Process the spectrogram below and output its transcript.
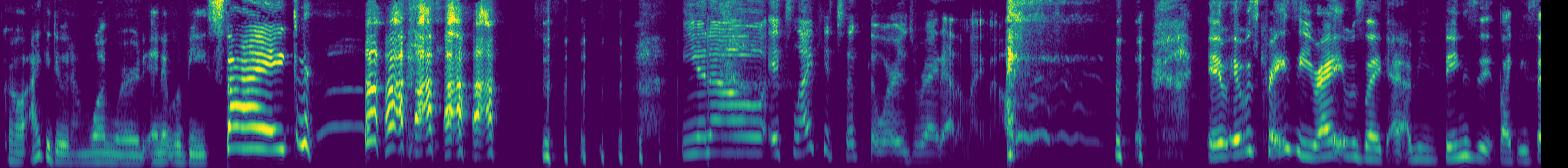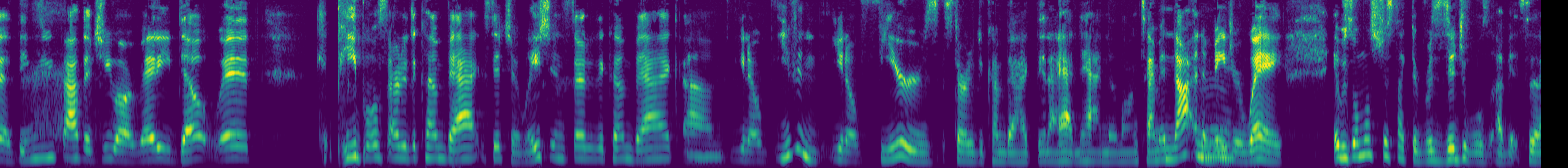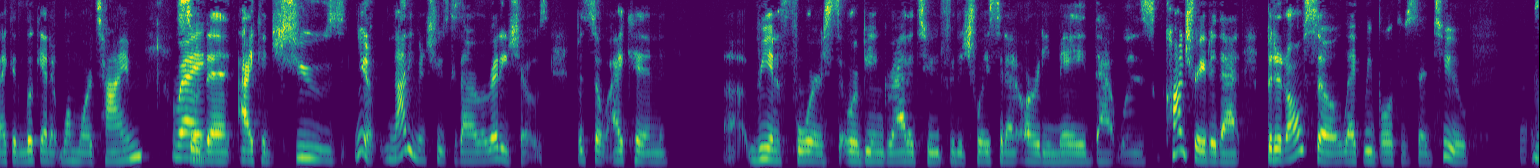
Girl, I could do it in one word and it would be psych. you know, it's like you took the words right out of my mouth. it, it was crazy, right? It was like, I mean, things that, like we said, things you thought that you already dealt with. People started to come back, situations started to come back. Um, you know, even you know, fears started to come back that I hadn't had in a long time, and not in a Mm. major way. It was almost just like the residuals of it, so that I could look at it one more time, so that I could choose. You know, not even choose because I already chose, but so I can uh, reinforce or be in gratitude for the choice that I already made that was contrary to that. But it also, like we both have said too,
